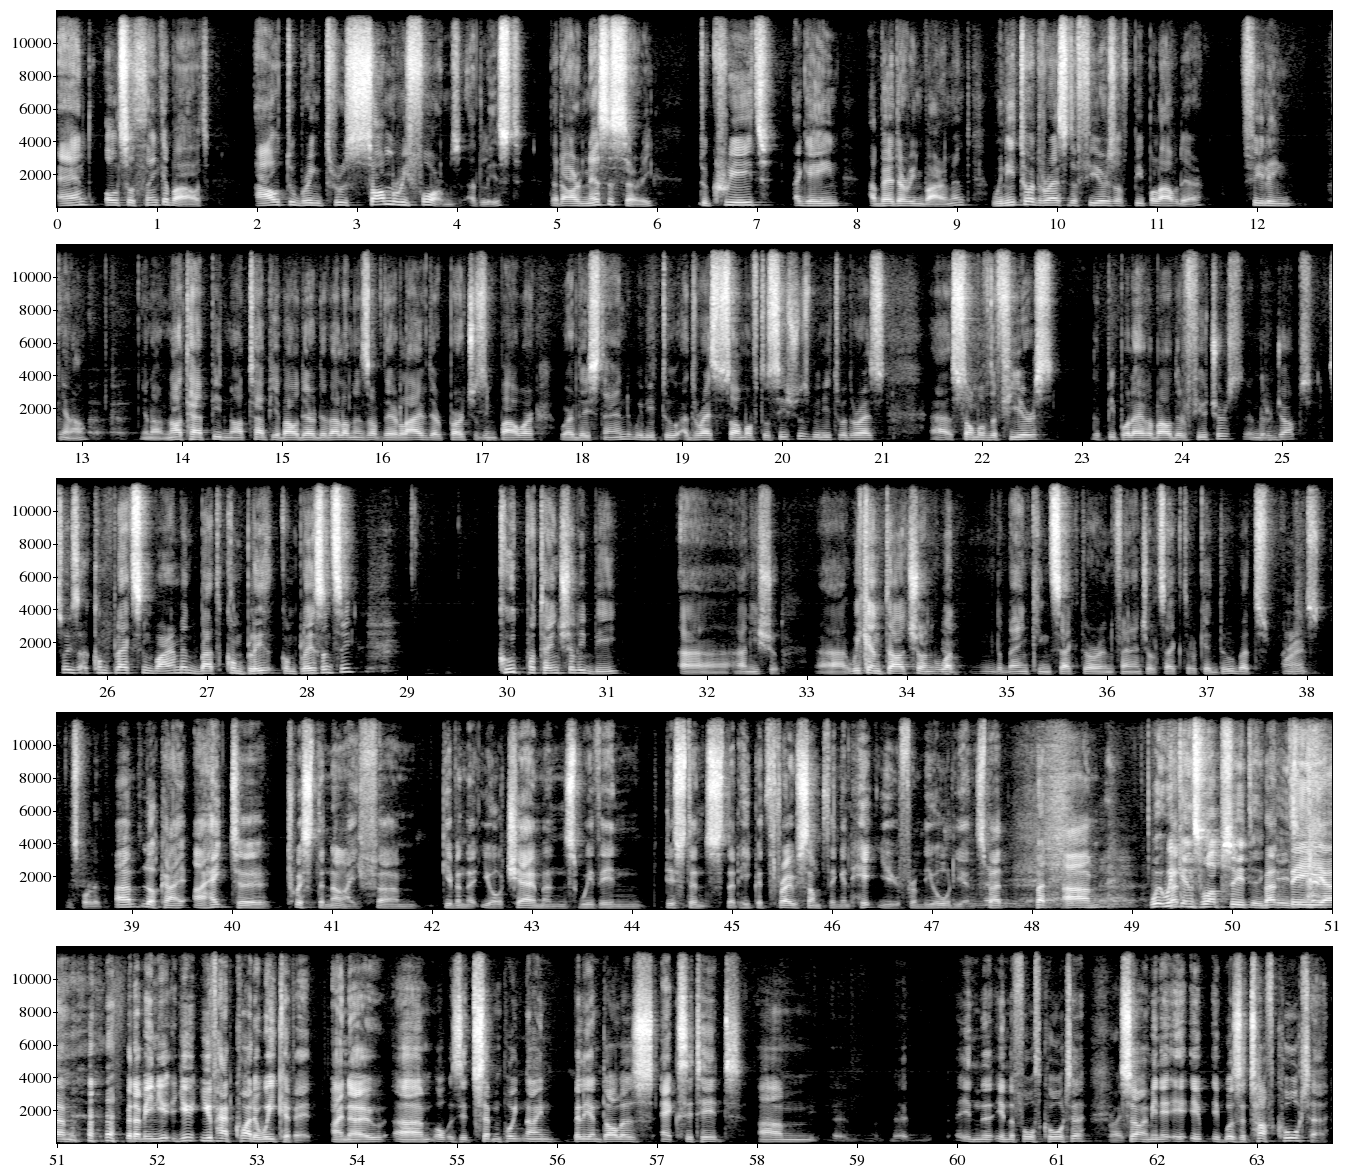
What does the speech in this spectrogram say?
and also think about how to bring through some reforms, at least, that are necessary to create, again, a better environment. We need to address the fears of people out there feeling, you know, you know, not happy, not happy about their developments of their life, their purchasing power, where they stand. We need to address some of those issues. We need to address uh, some of the fears that people have about their futures and their jobs. So it's a complex environment, but compl complacency could potentially be uh, an issue. Uh, we can touch on what the banking sector and financial sector can do, but right. it's, it's, for later. Um, look, I, I, hate to twist the knife, um, given that your chairman's within distance that he could throw something and hit you from the audience. But, but um, we, we but, can swap seats. But the, um, but I mean, you, you, you've had quite a week of it. I know. Um, what was it? Seven point nine billion dollars exited. Um, in the in the fourth quarter. Right. So I mean, it, it, it was a tough quarter.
